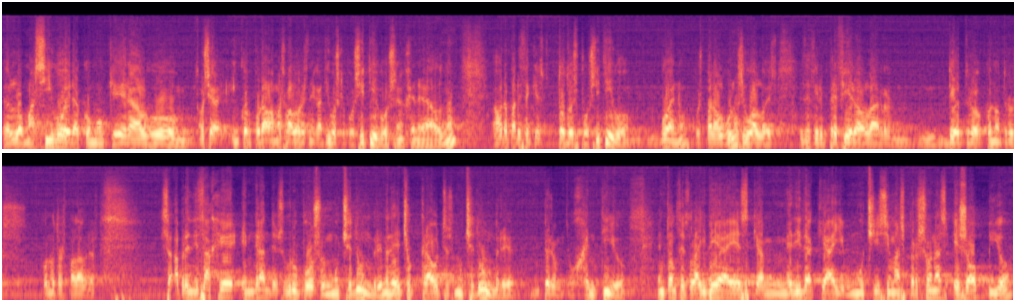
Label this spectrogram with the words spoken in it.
eh, lo masivo era como que era algo, o sea, incorporaba más valores negativos que positivos en general, ¿no? Ahora parece que todo es positivo. Bueno, pues para algunos igual lo es. Es decir, prefiero hablar de otro, con, otros, con otras palabras. Aprendizaje en grandes grupos o en muchedumbre. De hecho, crowd es muchedumbre, pero gentío. Entonces, la idea es que a medida que hay muchísimas personas, es obvio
